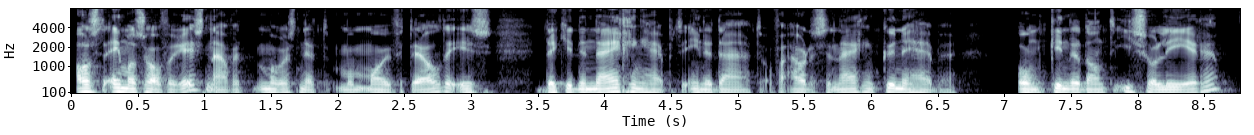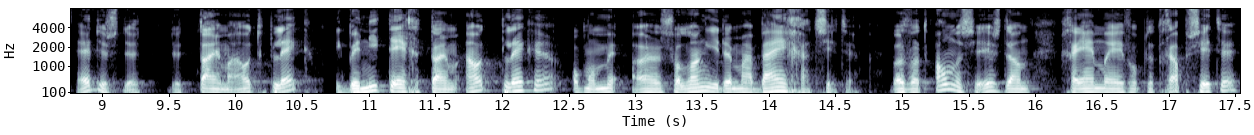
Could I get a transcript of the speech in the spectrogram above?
als het eenmaal zover is, nou wat Morris net mooi vertelde, is dat je de neiging hebt inderdaad, of ouders de neiging kunnen hebben om kinderen dan te isoleren. Hè, dus de, de time-out plek. Ik ben niet tegen time-out plekken, op moment, uh, zolang je er maar bij gaat zitten. Wat wat anders is, dan ga jij maar even op de trap zitten.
